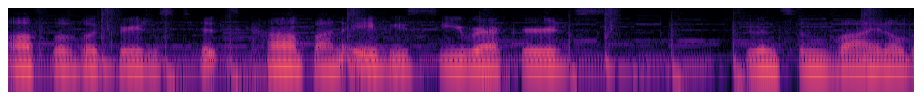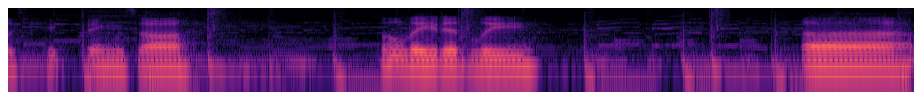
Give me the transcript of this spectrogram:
off of a greatest hits comp on ABC Records, doing some vinyl to kick things off belatedly. Uh,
